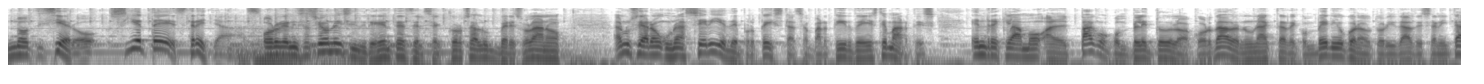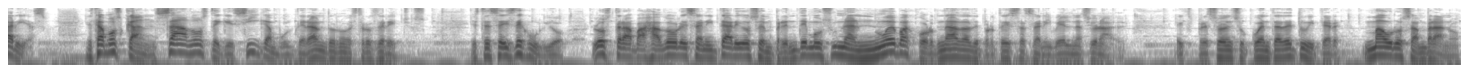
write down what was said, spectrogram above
Noticiero 7 Estrellas. Organizaciones y dirigentes del sector salud venezolano anunciaron una serie de protestas a partir de este martes en reclamo al pago completo de lo acordado en un acta de convenio con autoridades sanitarias. Estamos cansados de que sigan vulnerando nuestros derechos. Este 6 de julio, los trabajadores sanitarios emprendemos una nueva jornada de protestas a nivel nacional expresó en su cuenta de Twitter Mauro Zambrano,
